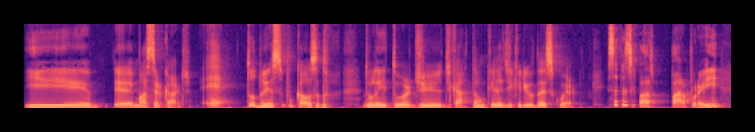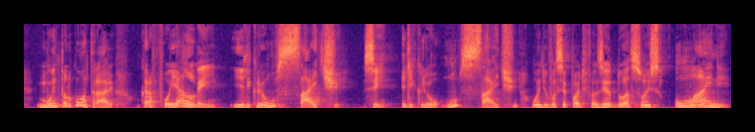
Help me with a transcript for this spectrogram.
e é, Mastercard. É, tudo isso por causa do, do leitor de, de cartão que ele adquiriu da Square. Você pensa que para, para por aí? Muito pelo contrário. O cara foi além e ele criou um site. Sim, ele criou um site onde você pode fazer doações online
